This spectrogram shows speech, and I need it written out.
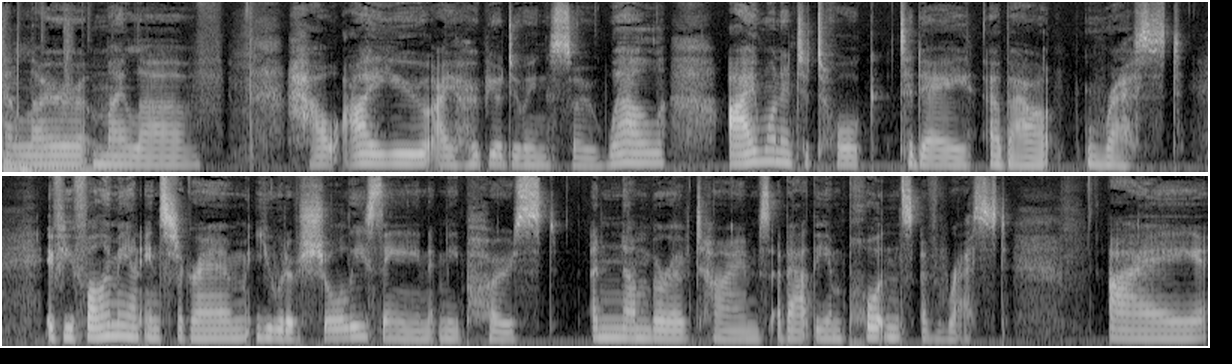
Hello, my love. How are you? I hope you're doing so well. I wanted to talk today about rest. If you follow me on Instagram, you would have surely seen me post a number of times about the importance of rest. I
